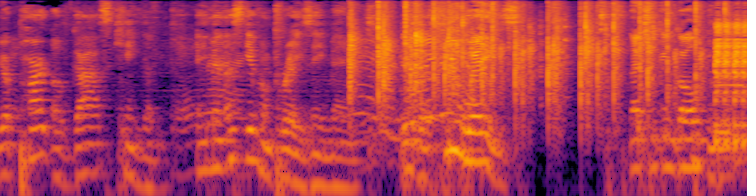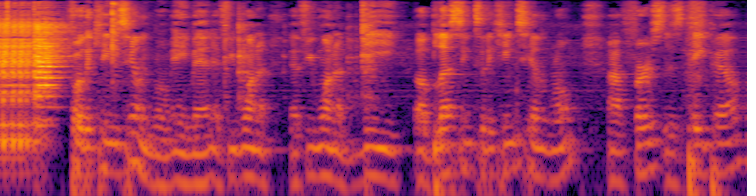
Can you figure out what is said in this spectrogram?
You're part of God's kingdom. Amen. Let's give him praise. Amen. There's a few ways that you can go through for the King's Healing Room. Amen. If you wanna if you wanna be a blessing to the King's Healing Room, uh, first is PayPal.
